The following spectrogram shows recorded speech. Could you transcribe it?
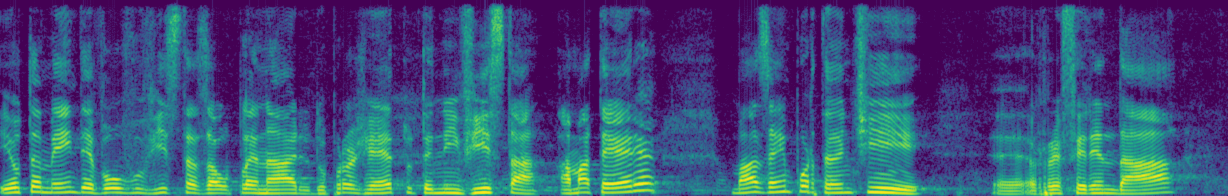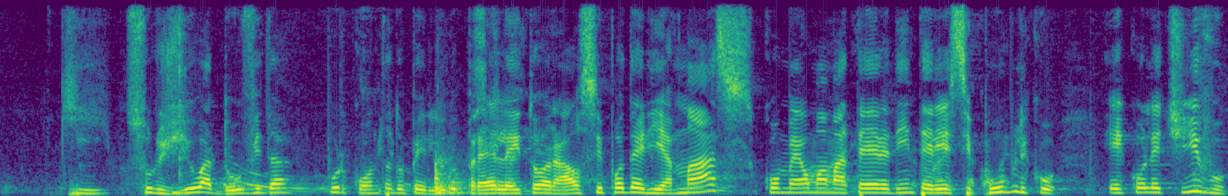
eu também devolvo vistas ao plenário do projeto, tendo em vista a matéria, mas é importante é, referendar que surgiu a dúvida por conta do período pré-eleitoral se poderia. Mas, como é uma matéria de interesse público e coletivo,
